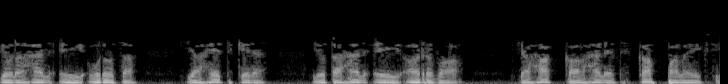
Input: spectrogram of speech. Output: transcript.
jona hän ei odota, ja hetkenä, jota hän ei arvaa, ja hakkaa hänet kappaleiksi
